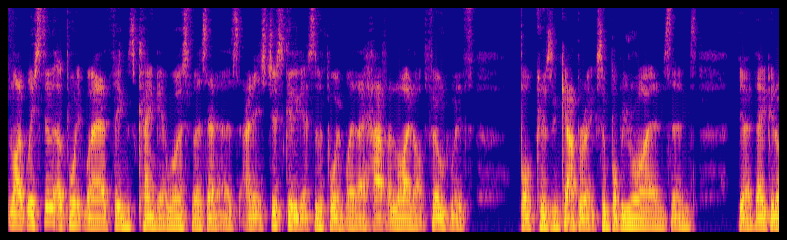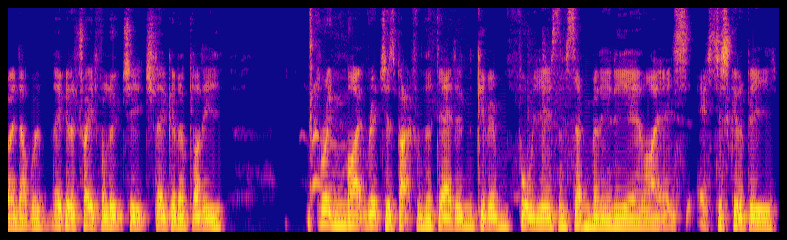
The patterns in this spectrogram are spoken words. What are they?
like we're still at a point where things can get worse for the Senators, and it's just going to get to the point where they have a lineup filled with Bonkers and Gabricks and Bobby Ryans, and yeah, they're going to end up with they're going to trade for Lucic, they're going to bloody bring Mike Richards back from the dead and give him four years and seven million a year. Like it's it's just going to be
